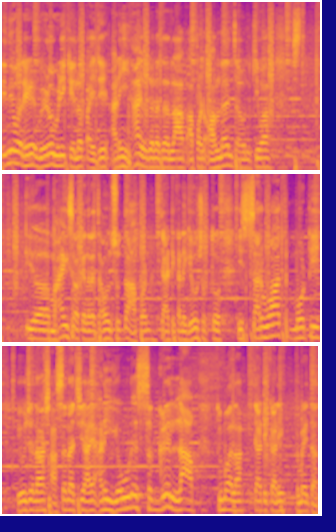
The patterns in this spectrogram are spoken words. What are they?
रिन्युअल हे वेळोवेळी केलं पाहिजे आणि ह्या योजनेचा लाभ आपण ऑनलाईन जाऊन किंवा अ, सेवा केंद्रात जाऊनसुद्धा आपण त्या ठिकाणी घेऊ शकतो. ही सर्वात मोठी योजना शासनाची आहे आणि एवढे सगळे लाभ तुम्हाला त्या ठिकाणी मिळतात.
